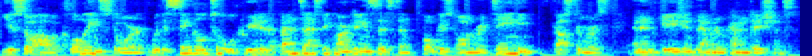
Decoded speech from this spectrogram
you saw how a clothing store with a single tool created a fantastic marketing system focused on retaining customers and engaging them in recommendations.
